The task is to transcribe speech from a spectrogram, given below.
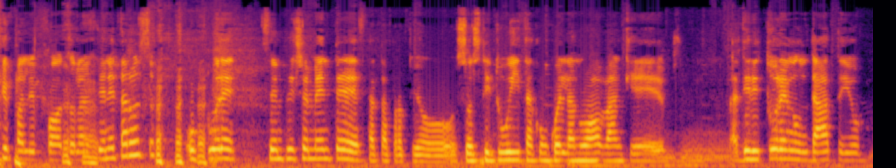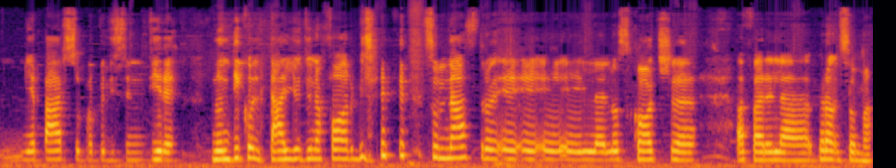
che fa le foto al pianeta rosso, oppure semplicemente è stata proprio sostituita con quella nuova, anche addirittura inondata. Io, mi è parso proprio di sentire non dico il taglio di una forbice sul nastro e, e- e il- lo scotch a fare la però insomma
